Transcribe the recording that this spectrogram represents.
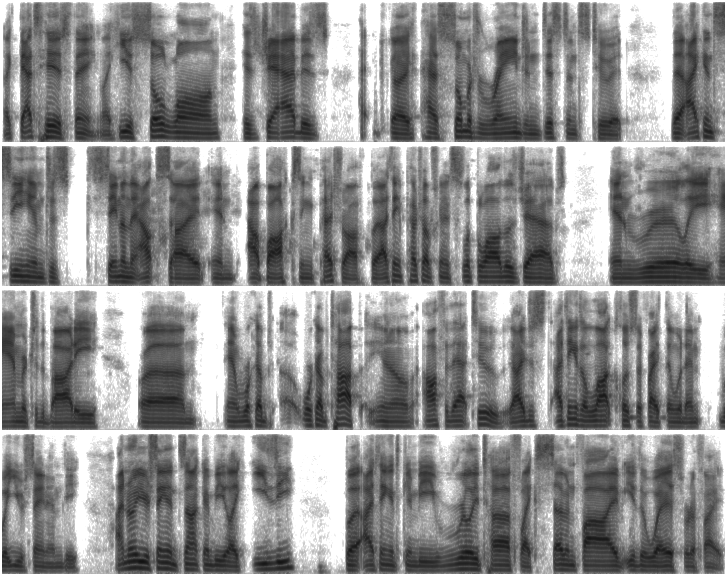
Like that's his thing. Like he is so long. His jab is uh, has so much range and distance to it that I can see him just staying on the outside and outboxing Petrov. But I think Petrov's going to slip a lot of those jabs and really hammer to the body, um, and work up uh, work up top. You know, off of that too. I just I think it's a lot closer fight than what M- what you're saying, MD. I know you're saying it's not going to be like easy, but I think it's going to be really tough, like seven five either way sort of fight.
